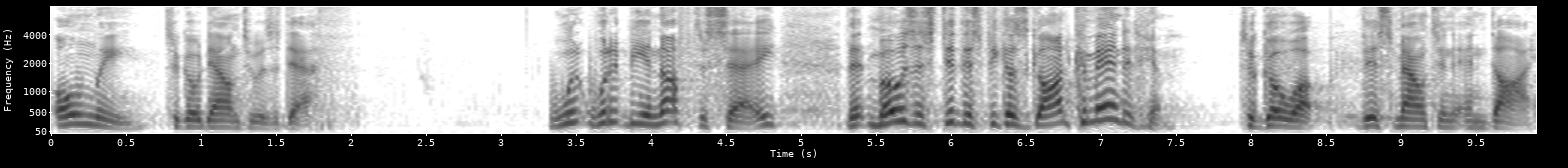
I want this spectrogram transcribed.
only to go down to his death? Would, would it be enough to say that Moses did this because God commanded him to go up this mountain and die?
